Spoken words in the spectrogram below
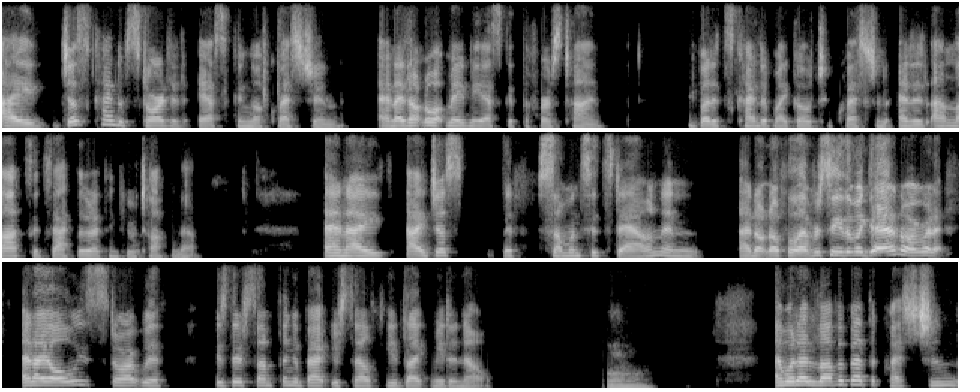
I just kind of started asking a question and I don't know what made me ask it the first time, but it's kind of my go-to question and it unlocks exactly what I think you were talking about. And I I just if someone sits down and I don't know if we'll ever see them again or what. And I always start with, is there something about yourself you'd like me to know? Mm. And what I love about the question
